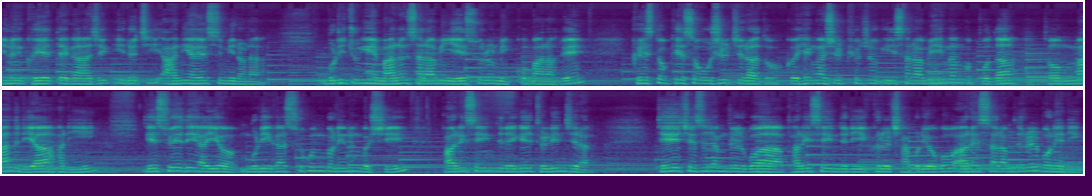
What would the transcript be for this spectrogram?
이는 그의 때가 아직 이르지 아니하였음이로라. 무리 중에 많은 사람이 예수를 믿고 말하되 그리스도께서 오실지라도 그 행하실 표적이 이 사람이 행한 것보다 더 많으리야 하니 예수에 대하여 무리가 수군거리는 것이 바리새인들에게 들린지라. 대제사장들과 바리새인들이 그를 잡으려고 아랫사람들을 보내니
